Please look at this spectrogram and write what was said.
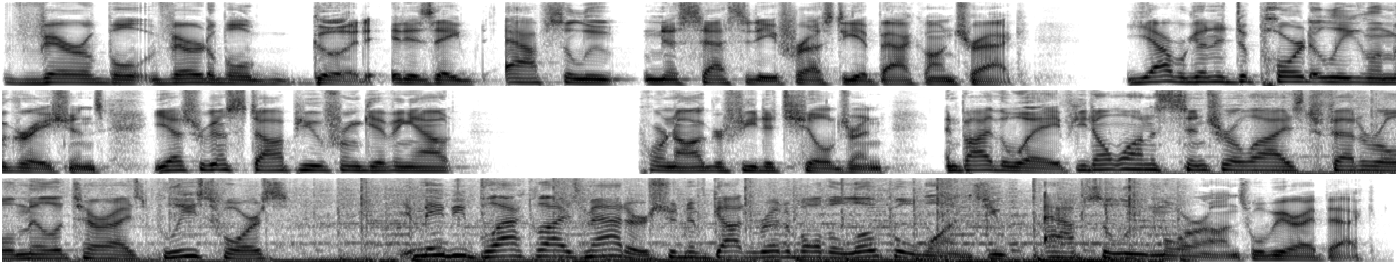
veritable veritable good. It is a absolute necessity for us to get back on track. Yeah, we're going to deport illegal immigrations. Yes, we're going to stop you from giving out pornography to children. And by the way, if you don't want a centralized federal militarized police force, maybe Black Lives Matter shouldn't have gotten rid of all the local ones. You absolute morons. We'll be right back.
